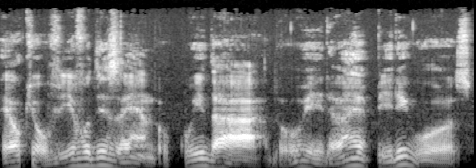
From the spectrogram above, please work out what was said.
É o que eu vivo dizendo. Cuidado, o Irã é perigoso.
